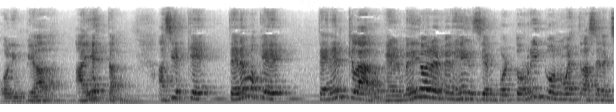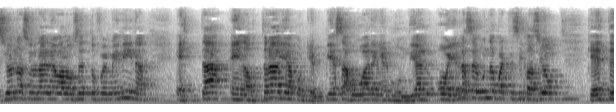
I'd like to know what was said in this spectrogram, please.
Olimpiada. Ahí están. Así es que tenemos que tener claro que en el medio de la emergencia en Puerto Rico, nuestra selección nacional de baloncesto femenina está en Australia porque empieza a jugar en el Mundial hoy. Es la segunda participación que este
